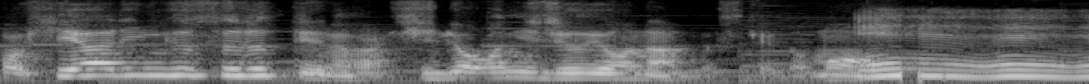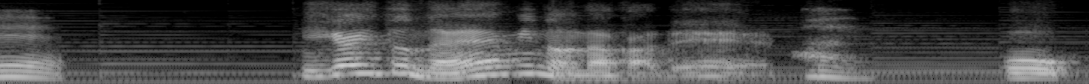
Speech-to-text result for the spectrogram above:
こうヒアリングするっていうのが非常に重要なんですけども、意外と悩みの中で、え、はい。こ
